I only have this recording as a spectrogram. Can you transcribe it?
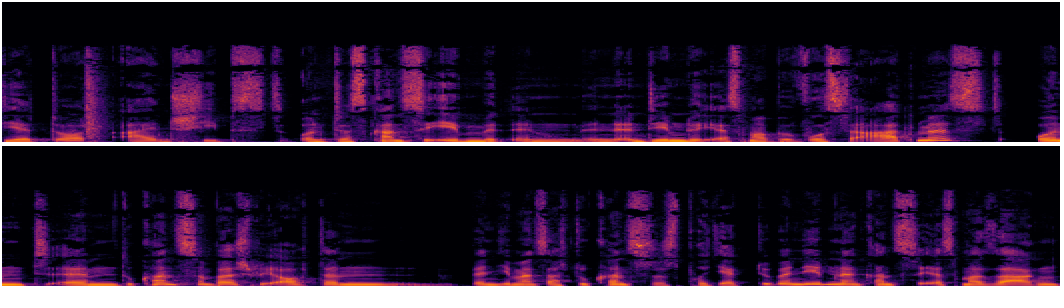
dir dort einschiebst. Und das kannst du eben mit, in, in, indem du erstmal bewusst atmest. Und ähm, du kannst zum Beispiel auch dann, wenn jemand sagt, du kannst das Projekt übernehmen, dann kannst du erstmal sagen,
